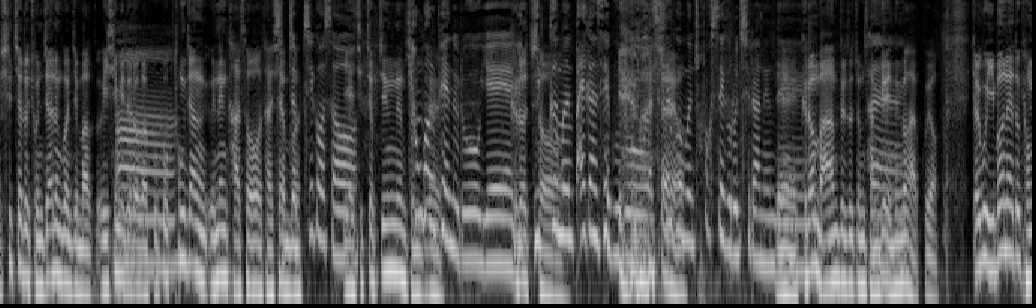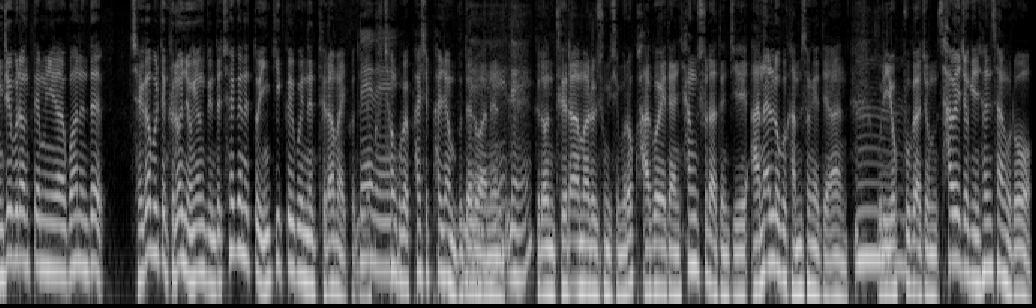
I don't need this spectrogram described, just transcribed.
실제로 존재하는 건지 막 의심이 아. 들어갖고 꼭 통장 은행 가서 다시 직접 한번 찍어서 예, 직접 찍는. 형광펜으로 예 그렇죠. 입금은 빨간색으로 예. 출금은 초록색으로 칠하는데 예, 그런 마음들도 좀 담겨 네. 있는 것 같고요. 결국 이번에도 경제 불황 때문이라고 하는데 제가 볼 땐 그런 영향도 있는데 최근에 또 인기 끌고 있는 드라마 있거든요. 네네. 1988년 무대로 네, 하는 네. 그런 드라마를 중심으로 과거에 대한 향수라든지 아날로그 감성에 대한 음. 우리 욕구가 좀 사회적인 현상으로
